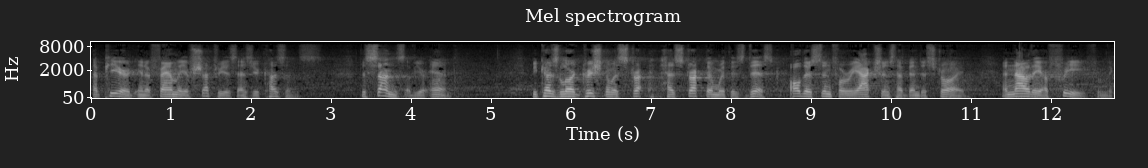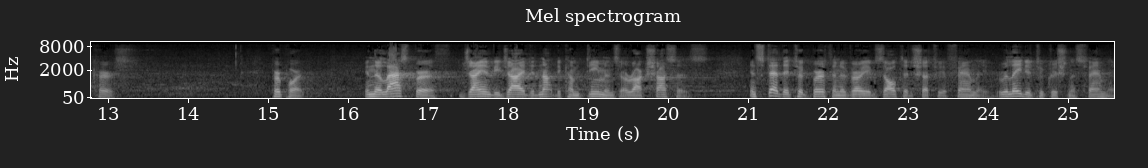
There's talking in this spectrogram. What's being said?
appeared in a family of Kshatriyas as your cousins, the sons of your aunt. Because Lord Krishna stru- has struck them with his disc, all their sinful reactions have been destroyed, and now they are free from the curse. Purport In their last birth, Jai and Vijay did not become demons or Rakshasas. Instead, they took birth in a very exalted Kshatriya family, related to Krishna's family.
